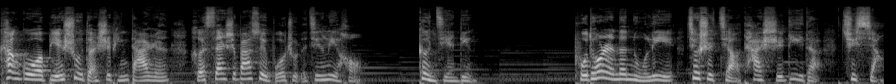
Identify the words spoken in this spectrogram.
看过别墅短视频达人和三十八岁博主的经历后，更坚定，普通人的努力就是脚踏实地的去想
